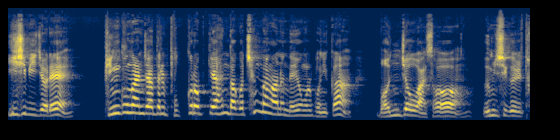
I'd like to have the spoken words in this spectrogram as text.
22절에 빈궁한 자들을 부끄럽게 한다고 책망하는 내용을 보니까 먼저 와서 음식을 다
